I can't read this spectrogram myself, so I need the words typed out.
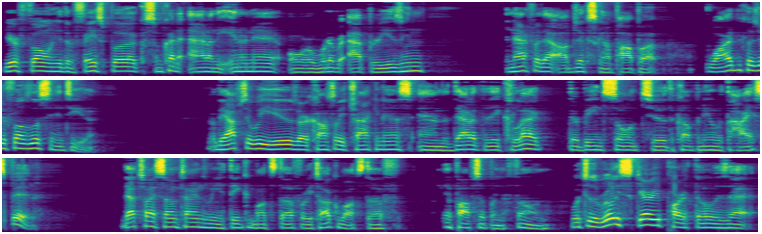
your phone, either Facebook, some kind of ad on the internet, or whatever app you're using, an ad for that object is going to pop up. Why? Because your phone's listening to you. The apps that we use are constantly tracking us, and the data that they collect, they're being sold to the company with the highest bid. That's why sometimes when you think about stuff or you talk about stuff, it pops up on your phone. Which is a really scary part, though, is that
